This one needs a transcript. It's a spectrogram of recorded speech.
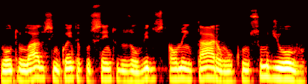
Do outro lado, 50% dos ouvidos aumentaram o consumo de ovo,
